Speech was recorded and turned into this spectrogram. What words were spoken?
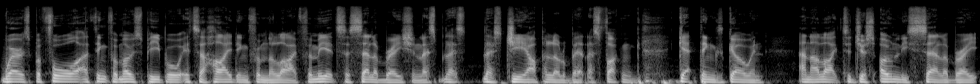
Whereas before, I think for most people, it's a hiding from the life. For me, it's a celebration. Let's let's let's g up a little bit. Let's fucking get things going. And I like to just only celebrate.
